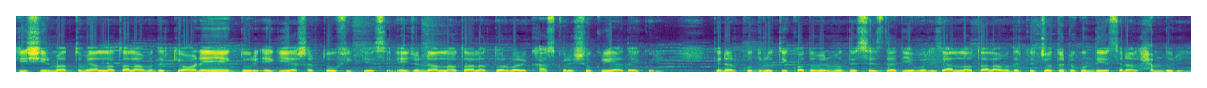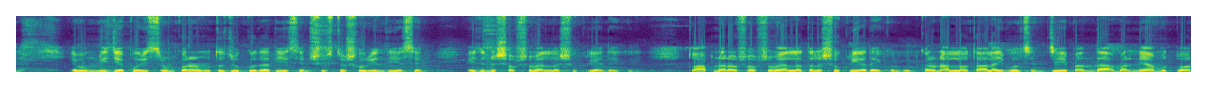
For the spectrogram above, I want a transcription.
কৃষির মাধ্যমে আল্লাহ তালা আমাদেরকে অনেক দূর এগিয়ে আসার তৌফিক দিয়েছেন। এই জন্য আল্লাহ তালার দরবারে খাস করে শুক্রিয়া আদায় করি। তেনার কুদরতি কদমের মধ্যে সেজদা দিয়ে বলি যে, আল্লাহ তালা আমাদেরকে যতটুকুন দিয়েছেন, আলহামদুলিল্লাহ, এবং নিজে পরিশ্রম করার মতো যোগ্যতা দিয়েছেন, সুস্থ শরীর দিয়েছেন, এই জন্য সবসময় আল্লাহ শুক্রিয়া আদায় করি। তো আপনারাও সবসময় আল্লাহ তালা শুক্রিয়া আদায় করবেন, কারণ আল্লাহ তালাই বলছেন, যে বান্দা আমার নেয়ামত পর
